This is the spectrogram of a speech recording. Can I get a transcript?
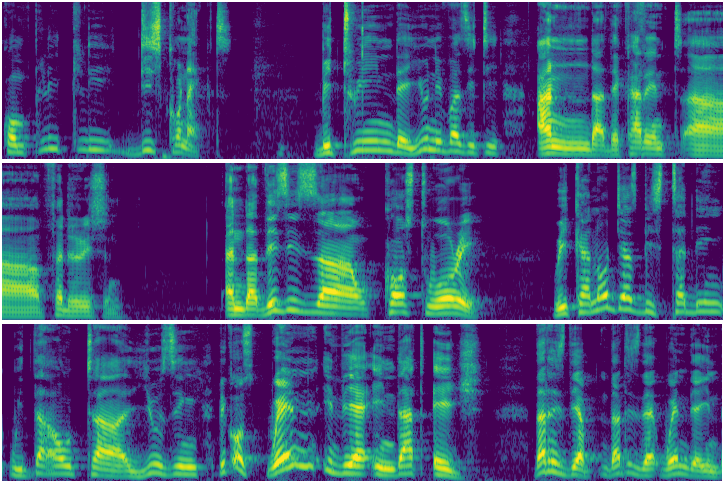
completely disconnect between the university and uh, the current uh, federation. And uh, this is uh, to worry. We cannot just be studying without uh, using, because when they are in that age, that is, their, that is their, when they're in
